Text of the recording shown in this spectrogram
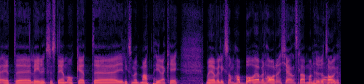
ett eh, Linux-system och ett, eh, liksom ett mapphierarki. Men jag vill liksom ha, jag vill ha den känslan att man överhuvudtaget...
